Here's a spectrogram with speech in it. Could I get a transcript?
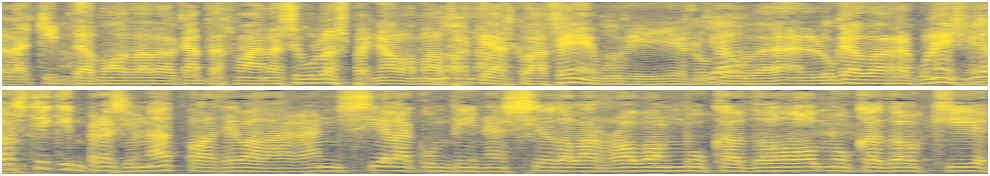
a l'equip de moda del cap de setmana ha sigut l'Espanyol amb el No, partidàs no. que va fer, vull dir, és el, que Jo- heu de, el que heu de reconèixer. Jo estic impressionat per la teva elegància, la combinació de la roba, el mocador, mocador aquí... Eh,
